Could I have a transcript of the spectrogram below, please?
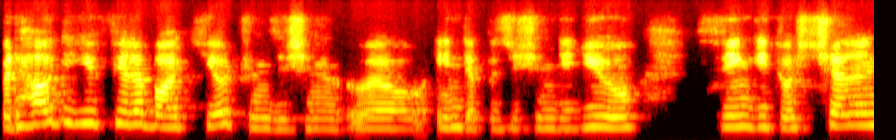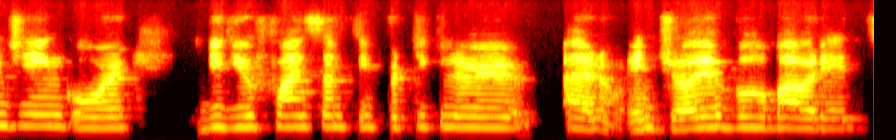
But how did you feel about your transition well, in the position? Did you think it was challenging or did you find something particular, I don't know, enjoyable about it?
